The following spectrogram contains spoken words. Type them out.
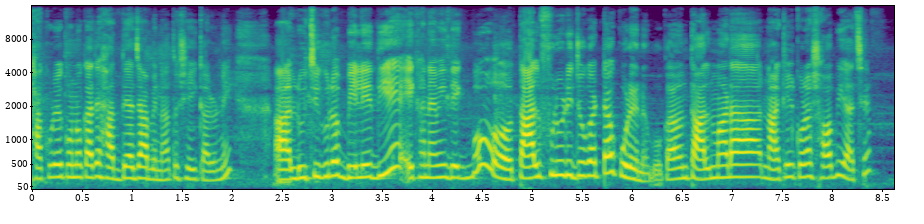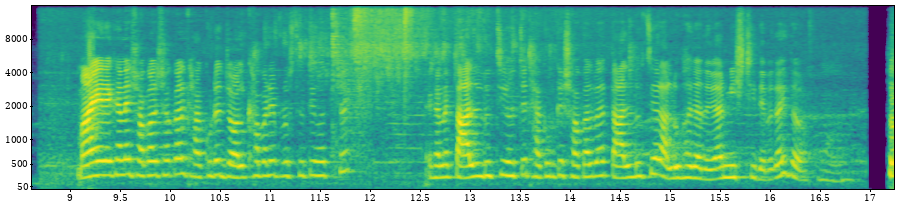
ঠাকুরের কোনো কাজে হাত দেওয়া যাবে না, তো সেই কারণেই। লুচিগুলো বেলে দিয়ে এখানে আমি দেখব তাল ফুলুরি জোগাড়টাও করে নেব। কারণ তাল মারা নারকেল করা সবই আছে। মায়ের এখানে সকাল সকাল ঠাকুরের জল খাবারের প্রস্তুতি হচ্ছে। এখানে তাল লুচি হচ্ছে ঠাকুরকে সকালবেলা তাল লুচি আর আলু ভাজা দেবে আর মিষ্টি দেবে তাই তো? তো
